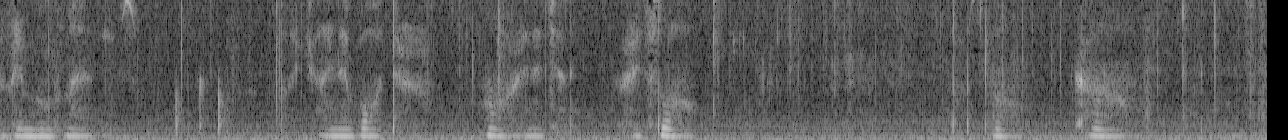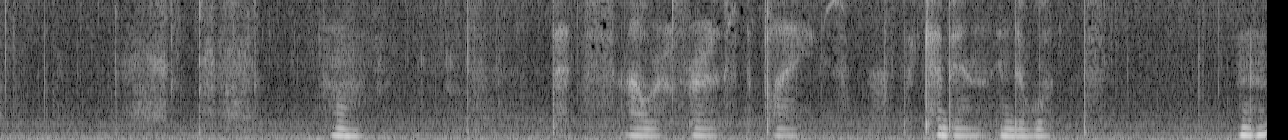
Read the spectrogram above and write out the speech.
Every movement is like in the water or in a jelly, very slow, slow, calm. Hmm. That's our first place, the cabin in the woods. hmm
